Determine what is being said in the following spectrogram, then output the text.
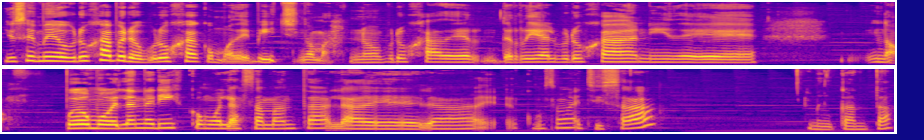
Yo soy medio bruja, pero bruja como de beach nomás, no bruja de, real bruja ni de... No, puedo mover la nariz como la Samantha, la de la... ¿Cómo se llama? Hechizada. Me encanta.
